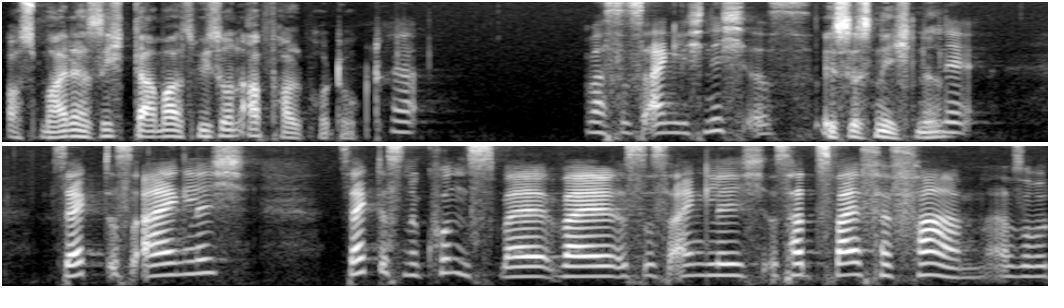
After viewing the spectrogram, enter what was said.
aus meiner Sicht damals wie so ein Abfallprodukt. Ja. Was es eigentlich nicht ist. Ist es nicht, ne? Nee. Sekt ist eigentlich, Sekt ist eine Kunst, weil, weil es ist eigentlich, es hat zwei Verfahren. Also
